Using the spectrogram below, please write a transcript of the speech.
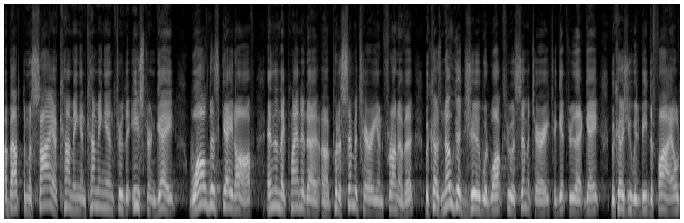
about the Messiah coming and coming in through the eastern gate, walled this gate off, and then they planted a, uh, put a cemetery in front of it because no good Jew would walk through a cemetery to get through that gate because you would be defiled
